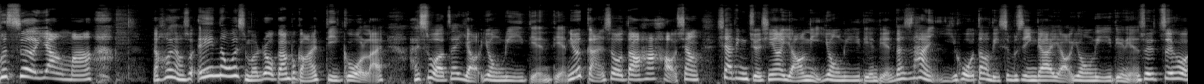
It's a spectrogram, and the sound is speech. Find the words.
要这样吗？”然后想说，哎，那为什么肉干不赶快递过来？还是我要再咬用力一点点？你会感受到他好像下定决心要咬你用力一点点，但是他很疑惑，到底是不是应该咬用力一点点？所以最后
